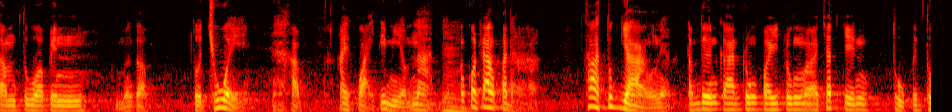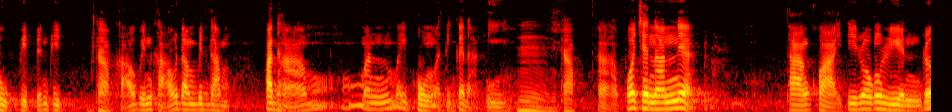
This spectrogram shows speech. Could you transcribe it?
ตำตัวเป็นเหมือนกับตัวช่วยนะครับ ให้ฝ่ายที่มีอำนาจเนี่ยอืมมันก็สร้างปัญหา ถ้าทุกอย่างเนี่ยดำเนินการตรงไปตรงมาชัดเจนถูกเป็นถูกผิดเป็นผิดครับขาวเป็นขาวดำเป็นดำปัญหามันไม่คงมาถึงขนาดนี้อืมครับอ่าเพราะฉะนั้นเนี่ยทางฝ่ายที่ร้องเรียนเอ่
